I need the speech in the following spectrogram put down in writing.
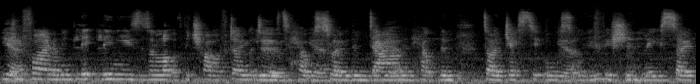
Yeah. Do you find? I mean, Lynn uses a lot of the chaff, don't I you, do. to help slow them down and help them digest it all sort of efficiently. so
